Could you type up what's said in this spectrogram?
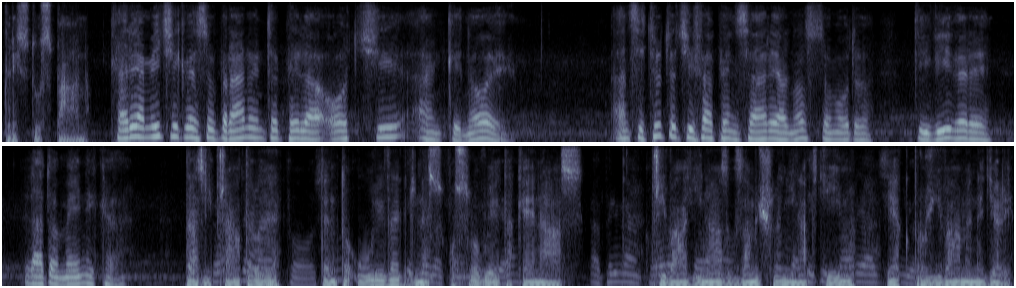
Kristus Pán. Cari amici, questo brano interpella oggi anche noi. Anzitutto ci fa pensare al nostro modo di vivere la domenica. Drazí přátelé, tento úryvek dnes oslovuje také nás. Přivádí nás k zamyšlení nad tím, jak prožíváme neděli,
